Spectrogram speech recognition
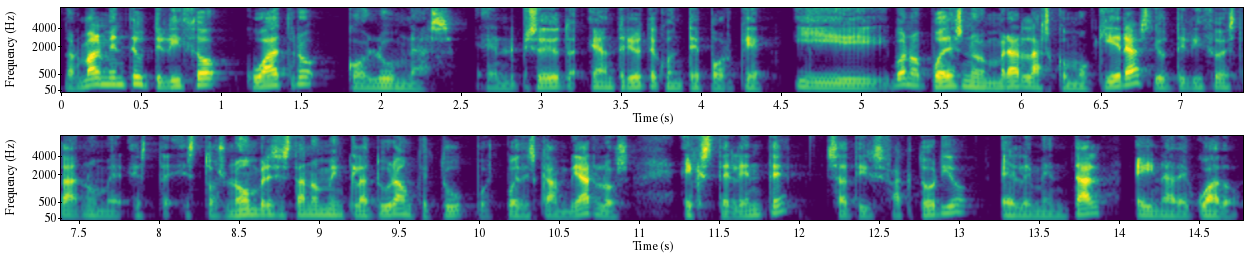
Normalmente utilizo cuatro columnas. En el episodio anterior te conté por qué. Y bueno, puedes nombrarlas como quieras. Yo utilizo este, estos nombres, esta nomenclatura, aunque tú pues, puedes cambiarlos. Excelente, satisfactorio, elemental e inadecuado.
